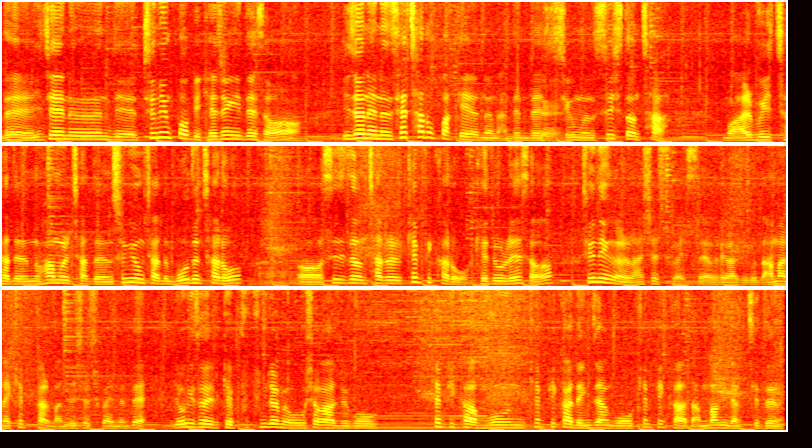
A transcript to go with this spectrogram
네, 이제는 이제 튜닝법이 개정이 돼서 이전에는 새 차로밖에는 안 된대. 네. 지금은 쓰시던 차, 뭐 RV 차든 화물 차든 승용 차든 모든 차로 어, 쓰시던 차를 캠핑카로 개조를 해서 튜닝을 하실 수가 있어요. 그래가지고 나만의 캠핑카를 만드실 수가 있는데 여기서 이렇게 부품점에 오셔가지고 캠핑카 문, 캠핑카 냉장고, 캠핑카 난방 장치 등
